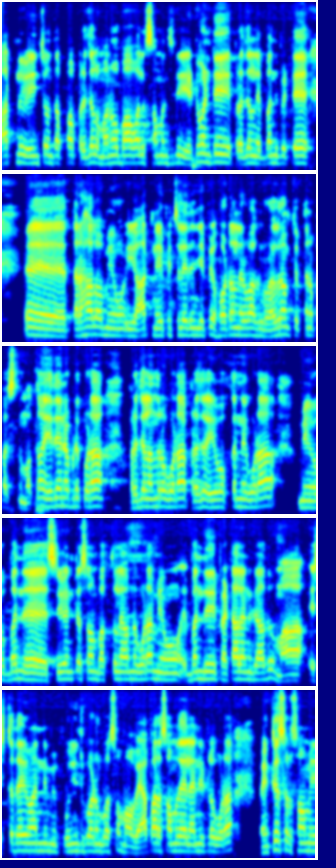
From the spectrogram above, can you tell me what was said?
ఆర్ట్ను వేయించడం తప్ప ప్రజల మనోభావాలకు సంబంధించి ఎటువంటి ప్రజలను ఇబ్బంది పెట్టే తరహాలో మేము ఈ ఆర్ట్ నేర్పించలేదని చెప్పి హోటల్ నిర్వాహకులు రఘురాం చెప్తున్న పరిస్థితి మొత్తం ఏదైనప్పటికీ కూడా ప్రజలందరూ కూడా ప్రజలు ఏ ఒక్కరిని కూడా మేము ఇబ్బంది శ్రీ వెంకటేశ్వర భక్తులు భక్తులను ఎవరిని కూడా మేము ఇబ్బంది పెట్టాలని కాదు. మా ఇష్టదైవాన్ని మేము పూజించుకోవడం కోసం మా వ్యాపార సముదాయాలన్నింటిలో కూడా వెంకటేశ్వర స్వామి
